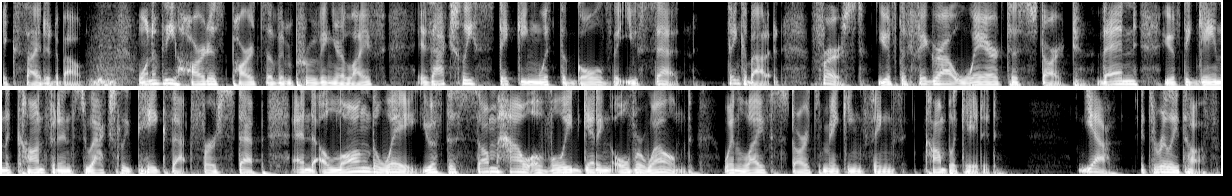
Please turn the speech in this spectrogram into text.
excited about. One of the hardest parts of improving your life is actually sticking with the goals that you set. Think about it. First, you have to figure out where to start. Then you have to gain the confidence to actually take that first step. And along the way, you have to somehow avoid getting overwhelmed when life starts making things complicated. Yeah, it's really tough.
